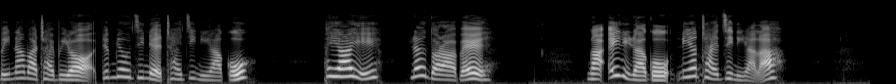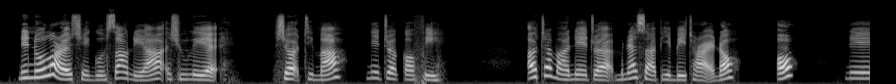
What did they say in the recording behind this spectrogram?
ဘေးနားမှာထိုင်ပြီးတော့ပြုံးပြုံးကြီးနဲ့ထိုင်ကြည့်နေတာကိုဖះရေလန့်သွားတာပဲငါအိတ်နေတာကိုနင်ကထိုင်ကြည့်နေတာလားနင်နိုးလာတဲ့အချိန်ကိုစောင့်နေတာအယူလေးရဲ့ရှော့ဒီမှာနင်အတွက်ကော်ဖီ အောက်ထပ်မှာနင်အတွက်မနက်စာပြင်ပေးထားရနော်အော်နင်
